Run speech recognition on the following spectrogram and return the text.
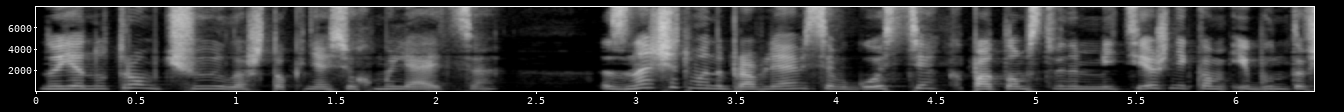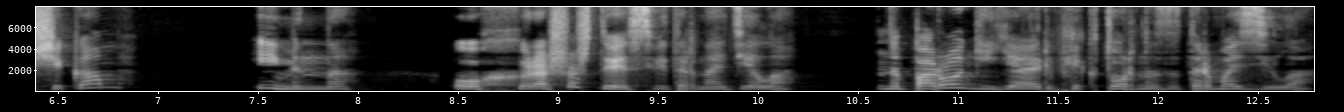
но я нутром чуяла, что князь ухмыляется. Значит, мы направляемся в гости к потомственным мятежникам и бунтовщикам? Именно. Ох, хорошо, что я свитер надела. На пороге я рефлекторно затормозила.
